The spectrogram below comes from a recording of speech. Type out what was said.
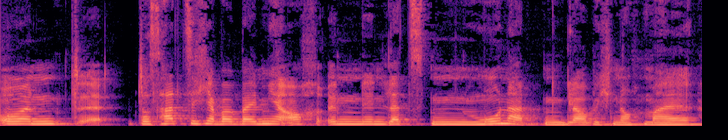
Und äh, das hat sich aber bei mir auch in den letzten Monaten, glaube ich, nochmal mal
